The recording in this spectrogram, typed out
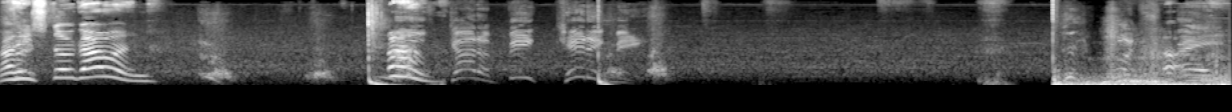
Oh, he's still going. Oh, Gotta be kidding me. uh-oh.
